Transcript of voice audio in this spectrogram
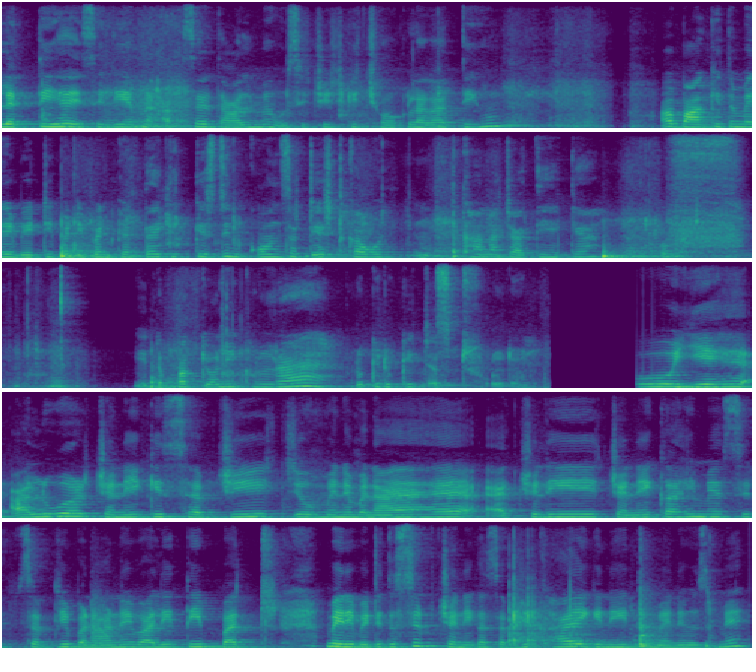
लगती है, इसीलिए मैं अक्सर दाल में उसी चीज़ की छौंक लगाती हूँ। और बाकी तो मेरी बेटी पे डिपेंड करता है कि किस दिन कौन सा टेस्ट का वो खाना चाहती है क्या। ये डब्बा क्यों नहीं खुल रहा है? रुकी रुकी जस्ट खुल होल्ड तो ये है आलू और चने की सब्ज़ी जो मैंने बनाया है। एक्चुअली चने का ही मैं सिर्फ़ सब्ज़ी बनाने वाली थी बट मेरी बेटी तो सिर्फ़ चने का सब्ज़ी खाएगी नहीं तो मैंने उसमें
